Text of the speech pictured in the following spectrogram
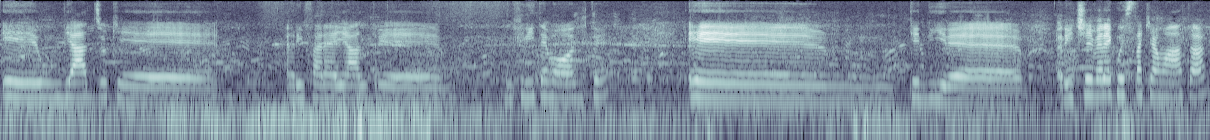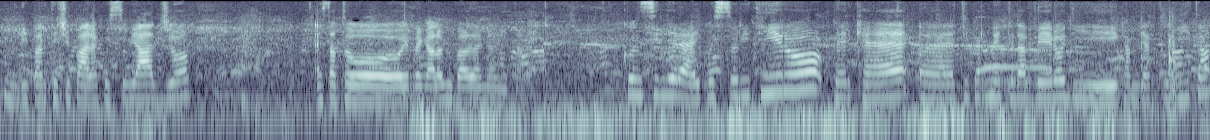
e un viaggio che rifarei altre infinite volte e che dire, ricevere questa chiamata, quindi di partecipare a questo viaggio è stato il regalo più bello della mia vita. Consiglierei questo ritiro perché eh, ti permette davvero di cambiarti la vita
